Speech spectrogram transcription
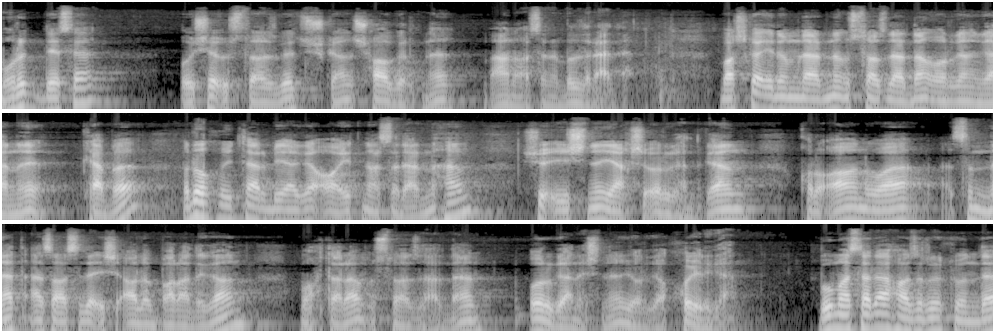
Murid desa o'sha ustozga tushgan shogirdni ma'nosini bildiradi. Boshqa ilmlarni ustozlardan o'rgangani kabi ruhiy tarbiyaga oid narsalarni ham shu ishni yaxshi o'rgangan qur'on va sunnat asosida ish olib boradigan muhtaram ustozlardan o'rganishni yo'lga qo'yilgan. Bu masala hozirgi kunda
